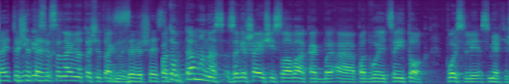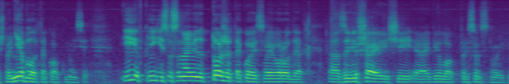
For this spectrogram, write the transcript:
та- точно книга же Иисуса Навина точно так же. завершается. Потом там у нас завершающие слова, как бы э, подводится итог после смерти, что не было такого, как Моисей. И в книге Иисуса Навина тоже такой своего рода э, завершающий э, эпилог присутствует,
